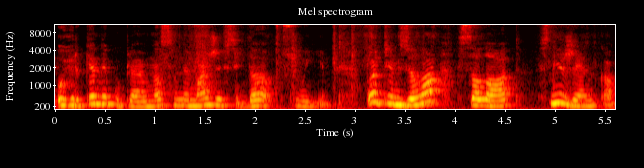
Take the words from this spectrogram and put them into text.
огірки не купляємо, у нас вони майже завжди свої. Потім взяла салат, сніжинка.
